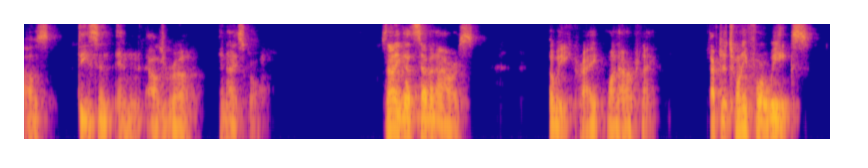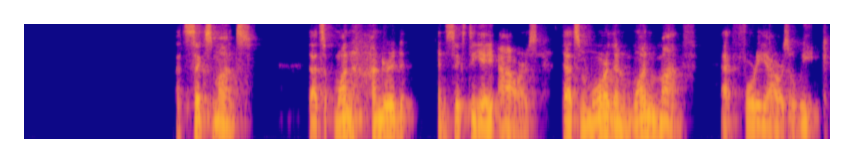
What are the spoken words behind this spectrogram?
I was decent in algebra in high school. So now you got seven hours a week, right? One hour per night. After 24 weeks, that's six months. That's 168 hours. That's more than one month at 40 hours a week.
